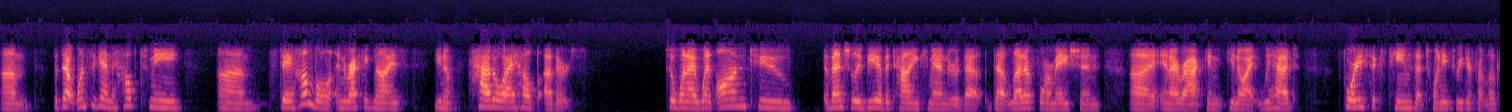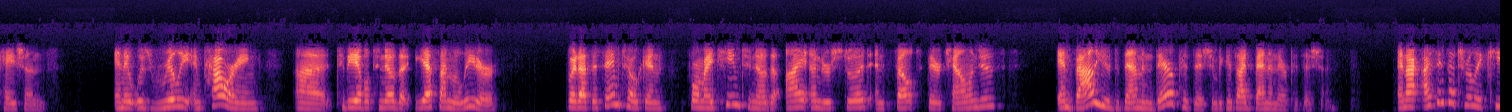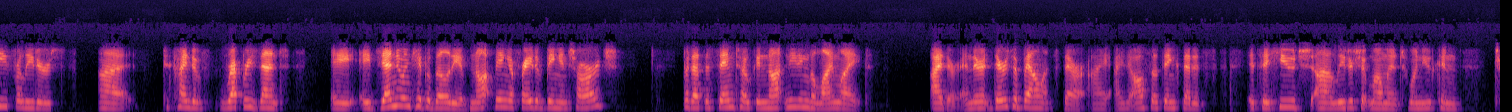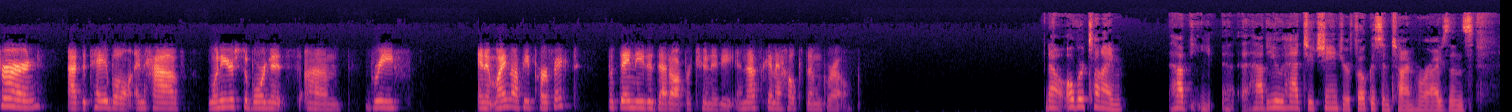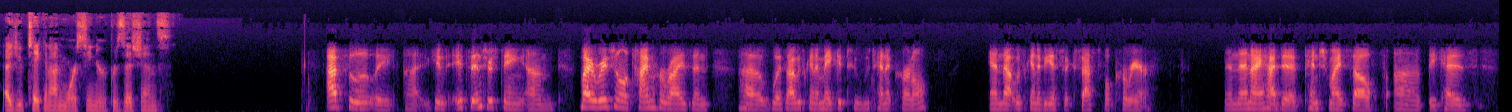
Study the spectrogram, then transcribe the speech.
Um, but that once again helped me um, stay humble and recognize, you know, how do I help others? So when I went on to eventually be a battalion commander that that led a formation uh, in Iraq, and you know, I, we had 46 teams at 23 different locations, and it was really empowering uh, to be able to know that yes, I'm the leader, but at the same token, for my team to know that I understood and felt their challenges and valued them in their position because I'd been in their position. And I, I think that's really key for leaders uh, to kind of represent a, a genuine capability of not being afraid of being in charge, but at the same token, not needing the limelight either. And there, there's a balance there. I, I also think that it's it's a huge uh, leadership moment when you can turn at the table and have one of your subordinates um, brief, and it might not be perfect, but they needed that opportunity, and that's going to help them grow. Now, over time, have you, have you had to change your focus and time horizons as you've taken on more senior positions? Absolutely. Uh, it's interesting. Um, my original time horizon uh, was I was going to make it to lieutenant colonel, and that was going to be a successful career. And then I had to pinch myself uh, because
